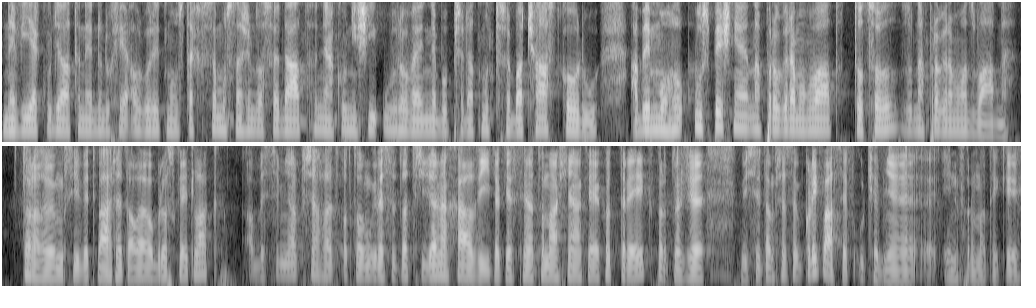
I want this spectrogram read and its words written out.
neví, jak udělat ten jednoduchý algoritmus, tak se mu snažím zase dát nějakou nižší úroveň nebo předat mu třeba část kódu, aby mohl úspěšně naprogramovat to, co naprogramovat zvládne. To na to musí vytvářet ale obrovský tlak aby si měl přehled o tom, kde se ta třída nachází, tak jestli na to máš nějaký jako trik, protože když si tam přes... Kolik vás je v učebně eh, informatiky?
